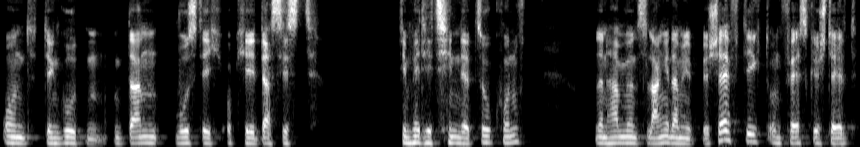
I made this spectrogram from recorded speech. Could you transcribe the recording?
und den guten. Und dann wusste ich, okay, das ist die Medizin der Zukunft. Und dann haben wir uns lange damit beschäftigt und festgestellt,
